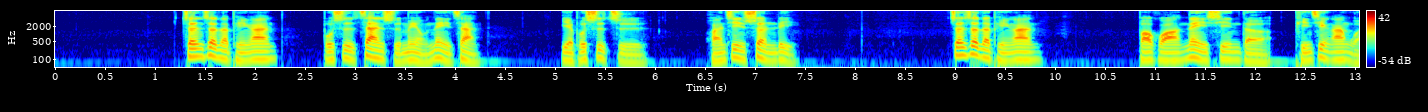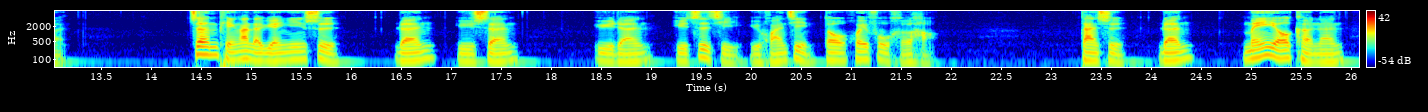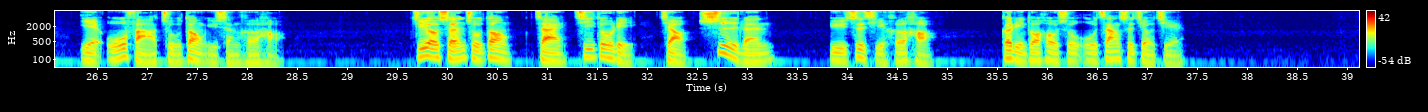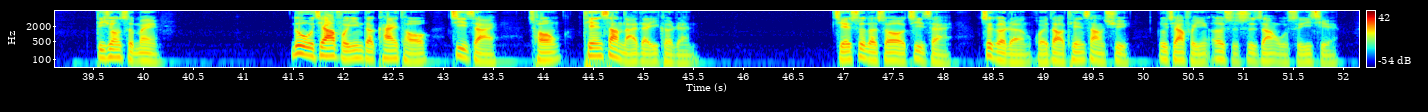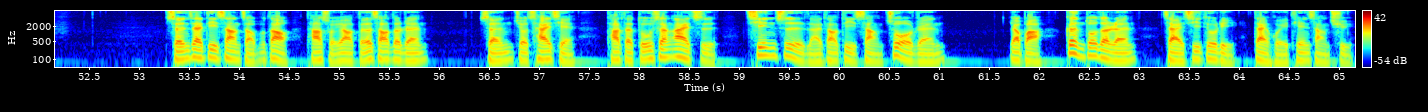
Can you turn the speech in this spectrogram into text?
真正的平安不是暂时没有内战，也不是指环境顺利。真正的平安包括内心的平静安稳。真平安的原因是，人与神、与人、与自己、与环境都恢复和好。但是人没有可能，也无法主动与神和好。只有神主动在基督里叫世人与自己和好。哥林多后书五章十九节。弟兄姊妹，路加福音的开头记载从。天上来的一个人，结束的时候记载，这个人回到天上去。路加福音二十四章五十一节，神在地上找不到他所要得着的人，神就差遣他的独生爱子亲自来到地上做人，要把更多的人在基督里带回天上去。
